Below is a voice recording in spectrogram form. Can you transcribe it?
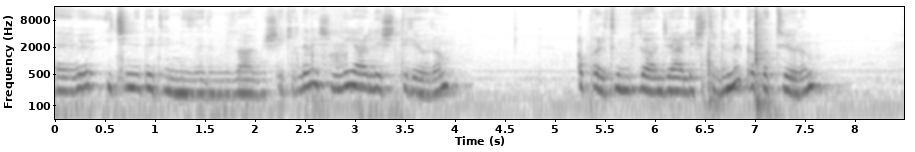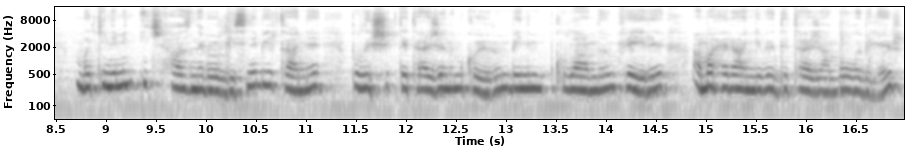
Ee, içini de temizledim güzel bir şekilde ve şimdi yerleştiriyorum. Aparatımı güzelce yerleştirdim ve kapatıyorum. Makinemin iç hazne bölgesine bir tane bulaşık deterjanımı koyuyorum. Benim kullandığım Fairy ama herhangi bir deterjan da olabilir.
